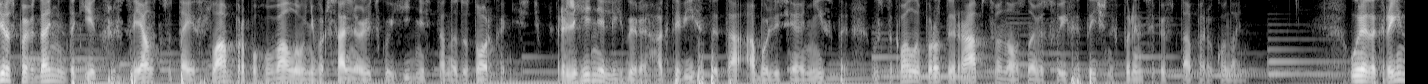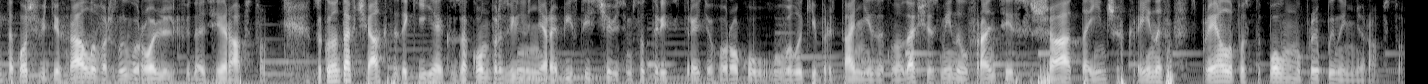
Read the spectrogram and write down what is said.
Віросповідання, такі як християнство та іслам, пропагували універсальну людську гідність та недоторканність. Релігійні лідери, активісти та аболюціоністи виступали проти рабства на основі своїх етичних принципів та переконань. Уряди країн також відіграли важливу роль у ліквідації рабства. Законодавчі акти, такі як закон про звільнення рабів 1833 року у Великій Британії, законодавчі зміни у Франції, США та інших країнах сприяли поступовому припиненню рабства.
